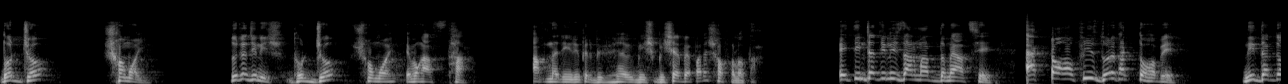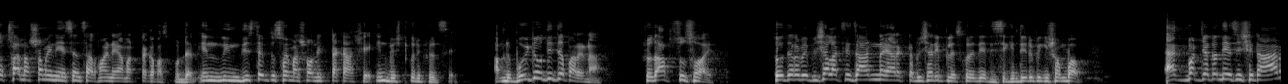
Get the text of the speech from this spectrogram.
ধৈর্য, সময়। দুটো জিনিস, ধৈর্য, সময় এবং আস্থা। আপনার ইউরোপের বিষয়ের ব্যাপারে সফলতা। এই তিনটা জিনিস যার মাধ্যমে আছে। একটা অফিস ধরে থাকতে হবে। নির্ধারিত ছয় মাস সময় নিয়েছেন স্যার, হয় না আমার টাকা পাসপোর্ট দেন। ইন ইন দিস টাইম তো ছয় মাসে অনেক টাকা আসে ইনভেস্ট করে ফেলছে। আপনি বইটাও দিতে পারে না, শুধু আফসোস হয়। সৌদি আরবে ভিসা লাগছে, যার নাই আর একটা ভিসা রিপ্লেস করে দিয়ে দিচ্ছে কিন্তু ইউরোপে কি সম্ভব? একবার যেটা দিয়েছি সেটা আর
